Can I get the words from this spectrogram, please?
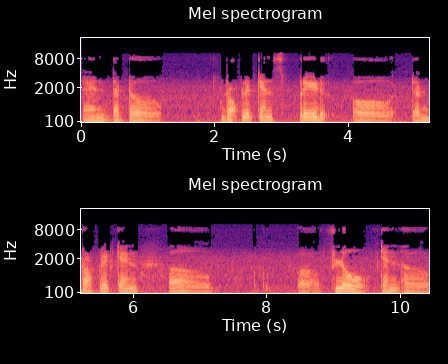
And that uh, droplet can spread uh, that droplet can uh, uh, flow can uh,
